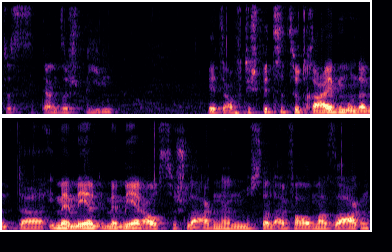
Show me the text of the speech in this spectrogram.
das ganze Spiel jetzt auf die Spitze zu treiben und dann da immer mehr und immer mehr rauszuschlagen, dann musst du halt einfach auch mal sagen,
